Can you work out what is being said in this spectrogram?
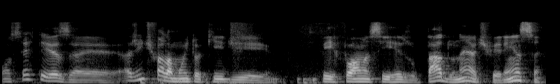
Com certeza. É, a gente fala muito aqui de performance e resultado, né? A diferença.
